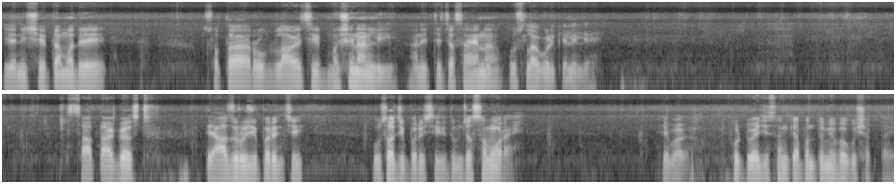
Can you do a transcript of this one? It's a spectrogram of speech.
की ज्यांनी शेतामध्ये स्वतः रोप लावायची मशीन आणली आणि त्याच्या सहाय्यानं ऊस लागवड केलेली आहे. सात ऑगस्ट ते आज रोजीपर्यंतची ऊसाची परिस्थिती तुमच्यासमोर आहे. हे बघा फुटव्याची संख्या पण तुम्ही बघू शकताय.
